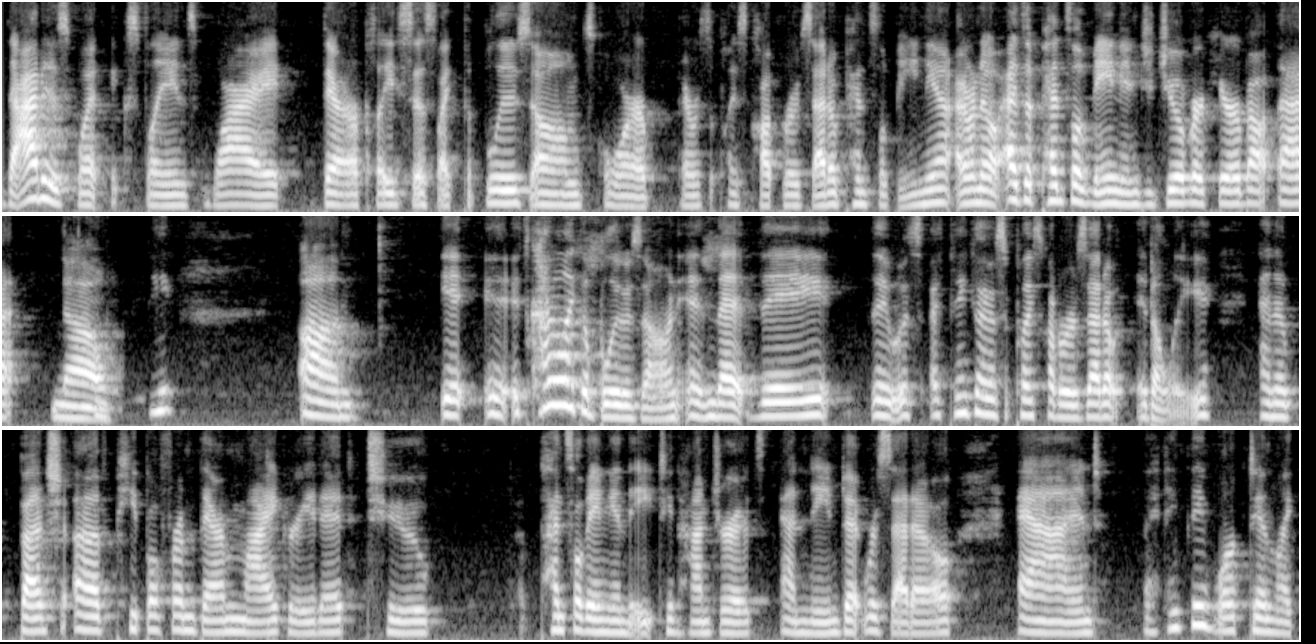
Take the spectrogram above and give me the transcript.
that is what explains why there are places like the blue zones or there was a place called Roseto, Pennsylvania. I don't know. As a Pennsylvanian, did you ever hear about that? No. Um, it, it it's kind of like a blue zone in that they it was I think there was a place called Roseto, Italy, and a bunch of people from there migrated to Pennsylvania in the 1800s and named it Roseto. And I think they worked in like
